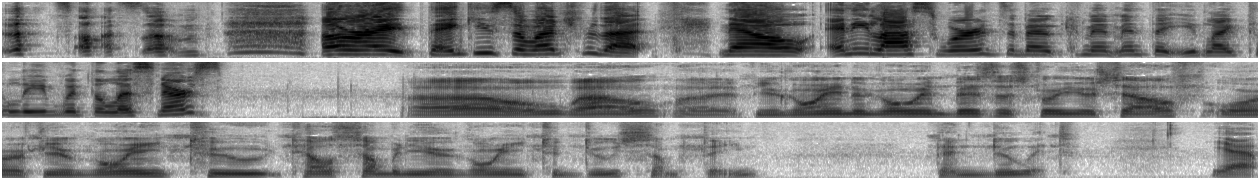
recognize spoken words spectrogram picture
That's awesome. All right. Thank you so much for that. Now, any last words about commitment that you'd like to leave with the listeners? Oh, well, uh, if you're going to go in business for yourself, or if you're going to tell somebody you're going to do something, then do it. Yeah.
